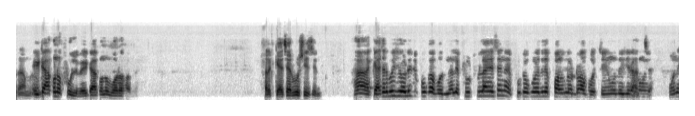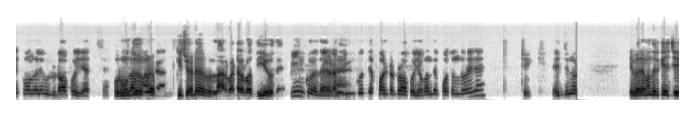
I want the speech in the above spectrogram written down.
রাম। এটা এখনও ফুলবে এটা এখনও বড় হবে। আর ক্যাচার বসিয়েছেন? হ্যাঁ ক্যাচার বসে অলরেডি পোকা ভর্তি নাহলে ফ্রুট ফ্লাই এসে না ফুটো করে দিলে ফলগুলো ড্রপ হচ্ছে। এর মধ্যে যেরকম আচ্ছা। অনেক কমলা লেবু ড্রপ হয়ে যাচ্ছে। ওর মধ্যে কিছু একটা লার্ভা টার্ভা দিয়েও দেয়। পিন করে দেয় ওটা। পিন করলে ফলটা ড্রপ হয়ে যায়। ওখান থেকে পছন্দ হয়ে যায়। ঠিক। এর জন্য এবার আমাদেরকে যে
